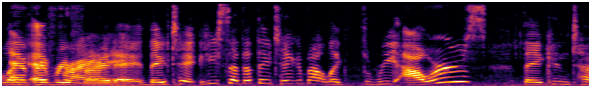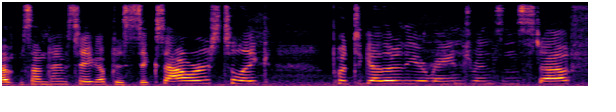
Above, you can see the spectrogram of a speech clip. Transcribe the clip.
like every, Friday. they take. He said that they take about like three hours. They can sometimes take up to six hours to like put together the arrangements and stuff.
